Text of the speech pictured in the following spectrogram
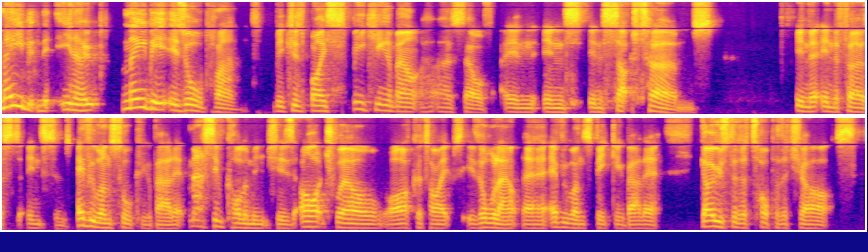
maybe you know, maybe it is all planned because by speaking about herself in in in such terms, in the in the first instance, everyone's talking about it. Massive column inches, Archewell archetypes is all out there. Everyone's speaking about it. Goes to the top of the charts,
